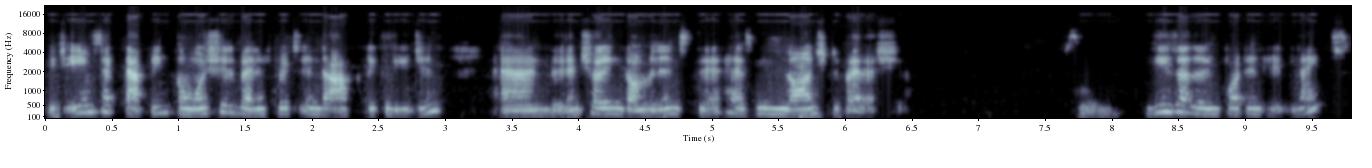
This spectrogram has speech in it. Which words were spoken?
which aims at tapping commercial benefits in the Arctic region and ensuring dominance there has been launched by Russia. So these are the important headlines.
